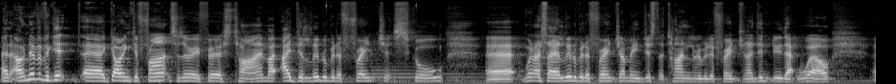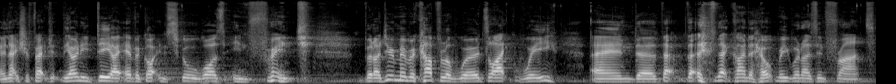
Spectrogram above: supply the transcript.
and I'll never forget uh, going to France for the very first time. I, I, did a little bit of French at school. Uh, when I say a little bit of French, I mean just a tiny little bit of French. And I didn't do that well. In actual fact, the only D I ever got in school was in French. But I do remember a couple of words like we, and uh, that, that, that kind of helped me when I was in France.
